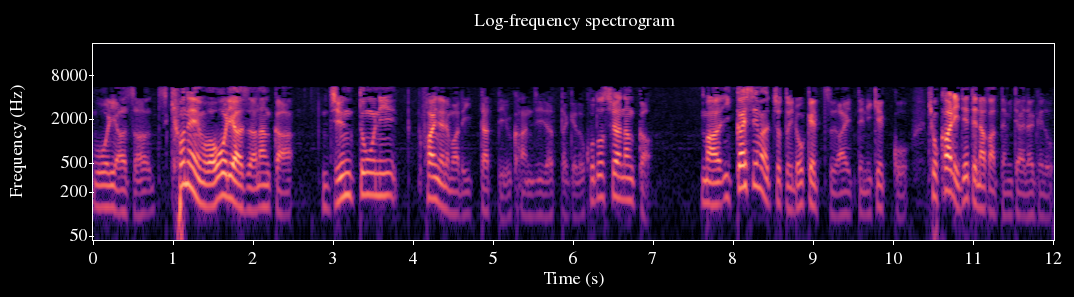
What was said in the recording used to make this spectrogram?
ウォリアーズは、去年はウォリアーズはなんか、順当にファイナルまで行ったっていう感じだったけど、今年はなんか、まあ一回戦はちょっとロケッツ相手に結構、今日カリー出てなかったみたいだけど、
